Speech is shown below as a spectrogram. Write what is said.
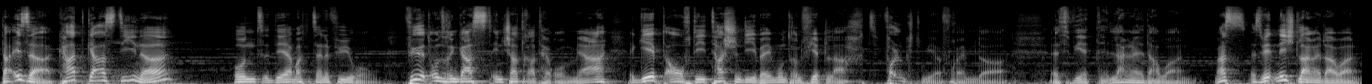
Da ist er, Katgas Diener. Und der macht jetzt eine Führung. Führt unseren Gast in Shatrat herum, ja? Gebt auf die Taschendiebe im unteren Viertel acht. Folgt mir, Fremder. Es wird lange dauern. Was? Es wird nicht lange dauern.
